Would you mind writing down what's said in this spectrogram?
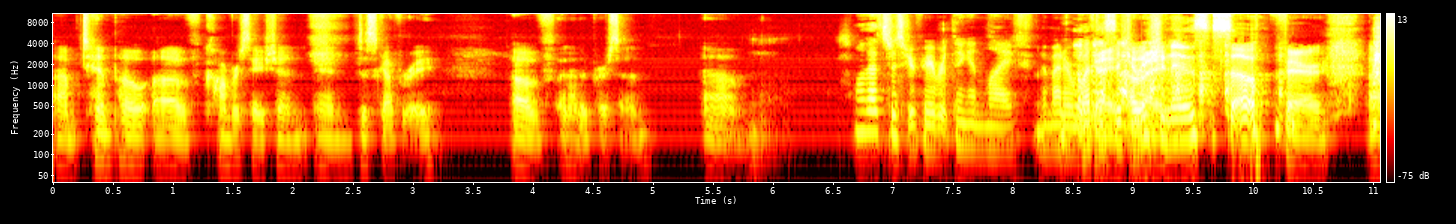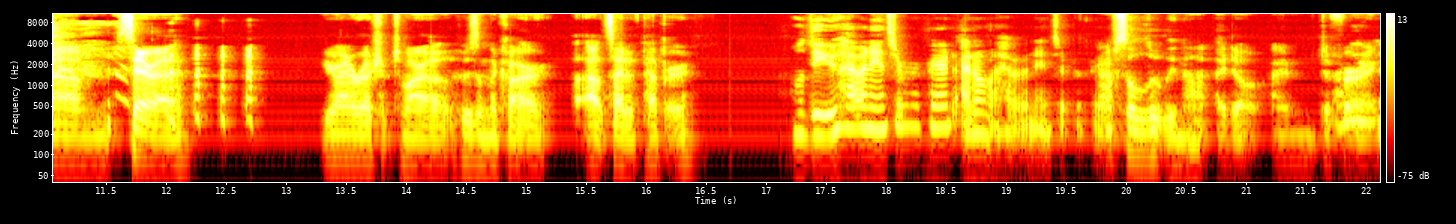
um, tempo of conversation and discovery of another person um, Well, that's just your favorite thing in life, no matter what the situation alright. is. So fair um, sarah you're on a road trip tomorrow who's in the car outside of pepper Well, do you have an answer prepared? I don't have an answer prepared. Absolutely not. I don't. I'm I mean, deferring.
